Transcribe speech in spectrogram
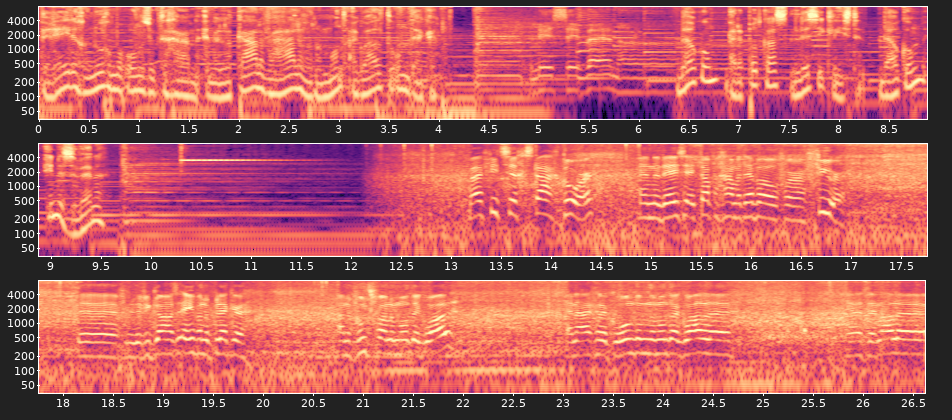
De reden genoeg om op onderzoek te gaan en de lokale verhalen van de Montaigual te ontdekken. Welkom bij de podcast Le Cycliste. Welkom in de Cevennes. Wij fietsen gestaag door en in deze etappe gaan we het hebben over vuur. De, de Vigan is een van de plekken aan de voet van de Montegual. En eigenlijk rondom de Montegual eh, ja, zijn alle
